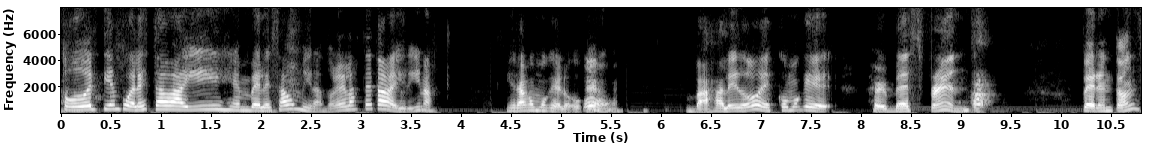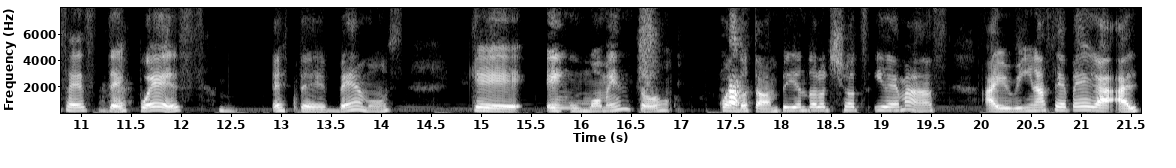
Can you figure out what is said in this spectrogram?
Todo el tiempo él estaba ahí embelesado mirándole las tetas a Irina. Y era como que, loco, bájale dos, es como que her best friend. Pero entonces, después, este, vemos que en un momento, cuando estaban pidiendo los shots y demás, Irina se pega al,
